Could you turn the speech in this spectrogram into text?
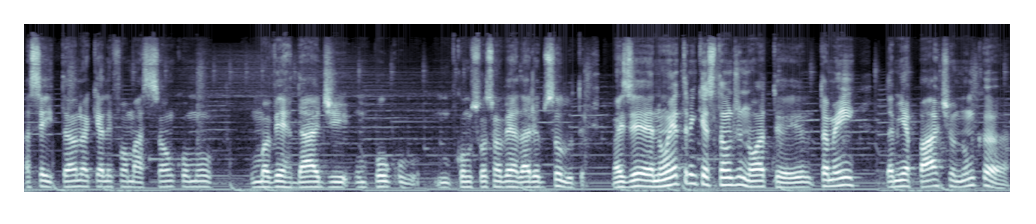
aceitando aquela informação como uma verdade um pouco como se fosse uma verdade absoluta. Mas é, não entra em questão de nota. Eu também, da minha parte, eu nunca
